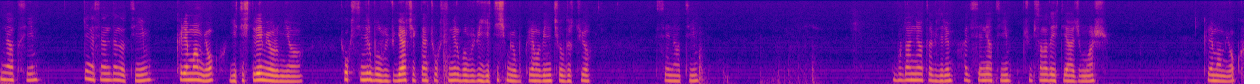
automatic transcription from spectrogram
Ne atayım? Yine senden atayım. Kremam yok. Yetiştiremiyorum ya. Çok sinir bozucu. Gerçekten çok sinir bozucu. Yetişmiyor bu krema. Beni çıldırtıyor. Seni atayım. Buradan ne atabilirim? Hadi seni atayım. Çünkü sana da ihtiyacım var. Kremam yok.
